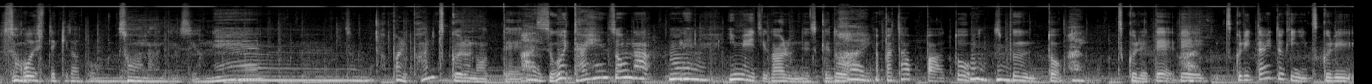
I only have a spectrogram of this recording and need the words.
すごい素敵だと思う、そう。なんですよね。っぱりパン作るのってすごい大変そうなね、はい、イメージがあるんですけど、はい、やっぱタッパーとスプーンと作れて、で、作りたい時に作れ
